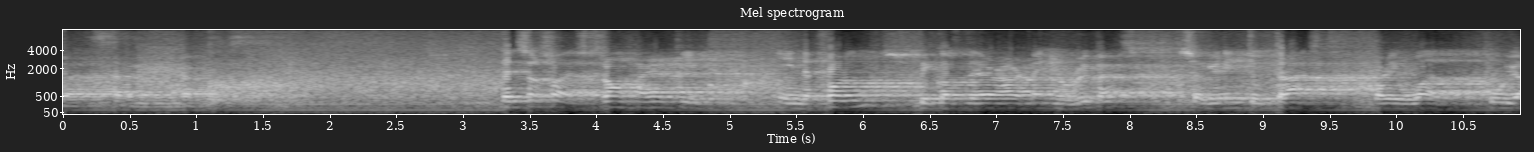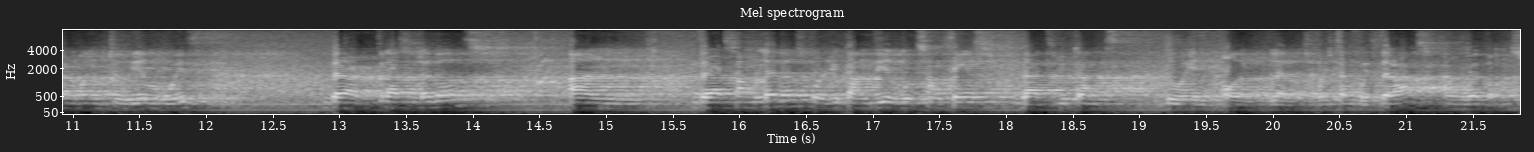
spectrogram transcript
what's happening in campus. There is also a strong hierarchy in the forums because there are many rippers, so you need to trust very well who you are going to deal with. There are trust levels, and there are some levels where you can deal with some things that you can't do in other levels. For instance, with drugs and weapons.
